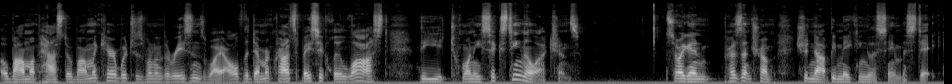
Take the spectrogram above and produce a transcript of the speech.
Obama passed Obamacare, which was one of the reasons why all the Democrats basically lost the 2016 elections. So again, President Trump should not be making the same mistake.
